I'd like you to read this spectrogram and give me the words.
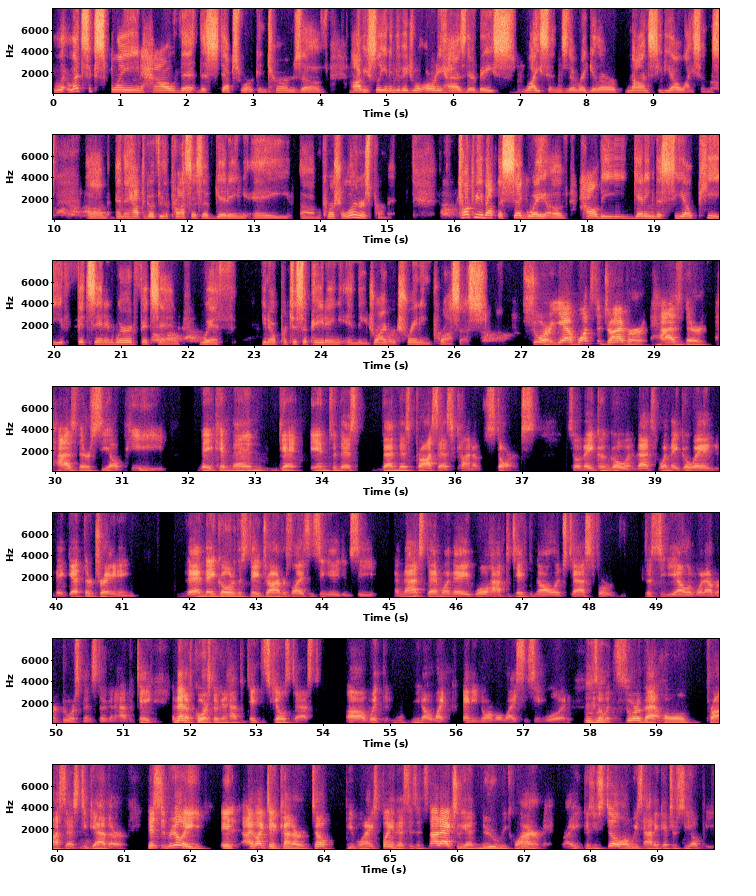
let's explain how the the steps work in terms of obviously an individual already has their base license their regular non cdl license um, and they have to go through the process of getting a um, commercial learner's permit. talk to me about the segue of how the getting the CLP fits in and where it fits in with you know participating in the driver training process. Sure. Yeah. Once the driver has their has their CLP, they can then get into this. Then this process kind of starts. So they can go. That's when they go in. They get their training. Then they go to the state driver's licensing agency and that's then when they will have to take the knowledge test for the CDL or whatever endorsements they're going to have to take. And then, of course, they're going to have to take the skills test uh, with, you know, like any normal licensing would. Mm-hmm. So it's sort of that whole process together. This is really, it, I like to kind of tell people when I explain this is it's not actually a new requirement, right? Because you still always had to get your CLP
